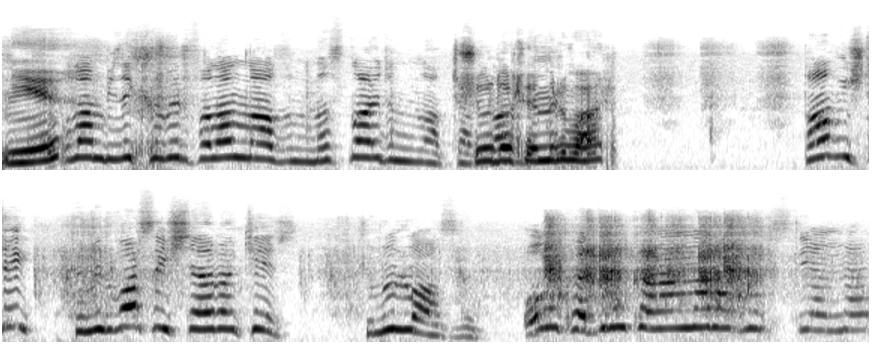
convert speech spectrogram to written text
Niye? Ulan bize kömür falan lazım. Nasıl aydınlatacak? Şurada lan? kömür var. Tamam işte kömür varsa işte hemen kes. Kömür lazım. Oğlum Kadir'in kanalına bakmak isteyenler.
